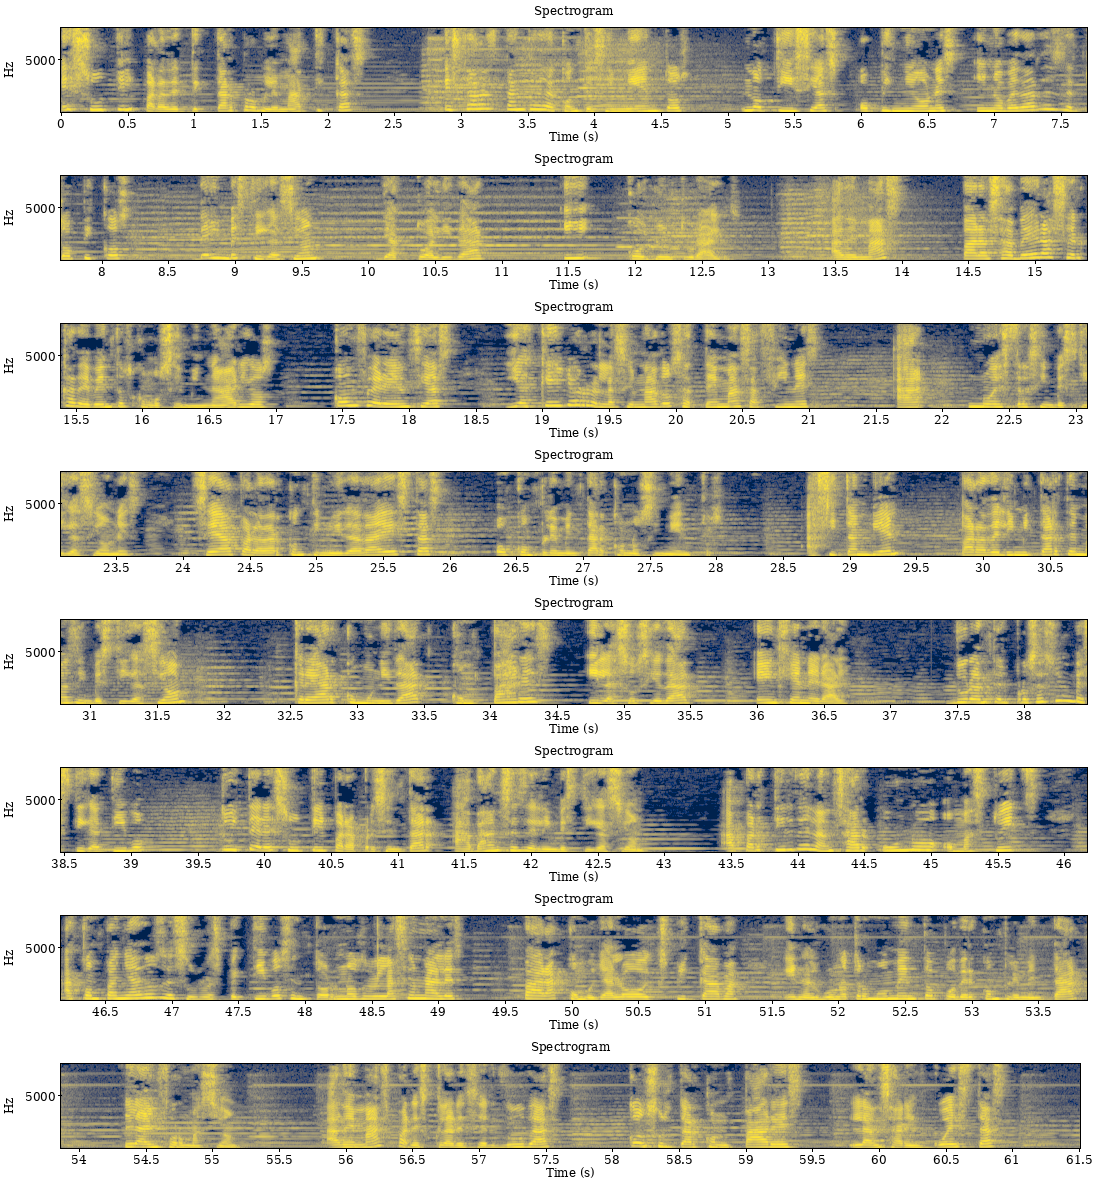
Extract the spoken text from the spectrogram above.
es útil para detectar problemáticas, estar al tanto de acontecimientos, noticias, opiniones y novedades de tópicos de investigación de actualidad y coyunturales. Además, para saber acerca de eventos como seminarios, conferencias y aquellos relacionados a temas afines a nuestras investigaciones, sea para dar continuidad a estas o complementar conocimientos. Así también para delimitar temas de investigación, crear comunidad con pares y la sociedad en general. Durante el proceso investigativo, Twitter es útil para presentar avances de la investigación, a partir de lanzar uno o más tweets acompañados de sus respectivos entornos relacionales para, como ya lo explicaba en algún otro momento, poder complementar la información además para esclarecer dudas, consultar con pares, lanzar encuestas,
